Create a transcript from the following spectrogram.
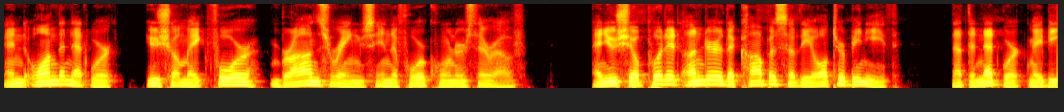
and on the network you shall make four bronze rings in the four corners thereof. And you shall put it under the compass of the altar beneath, that the network may be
